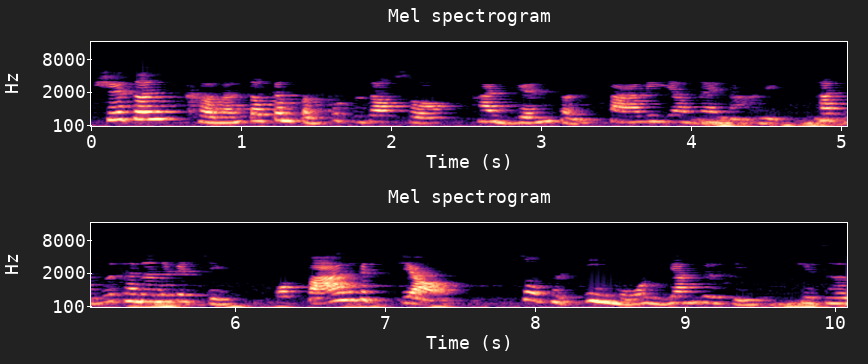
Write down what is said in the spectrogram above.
学生可能都根本不知道说他原本发力要在哪里，他只是看到那个形，我把那个脚做成一模一样就行，其实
